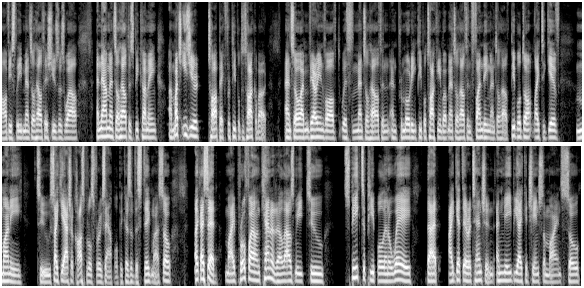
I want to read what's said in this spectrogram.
obviously mental health issues as well and now mental health is becoming a much easier topic for people to talk about and so i'm very involved with mental health and, and promoting people talking about mental health and funding mental health people don't like to give money to psychiatric hospitals, for example, because of the stigma. So, like I said, my profile in Canada allows me to speak to people in a way that I get their attention and maybe I could change some minds. So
